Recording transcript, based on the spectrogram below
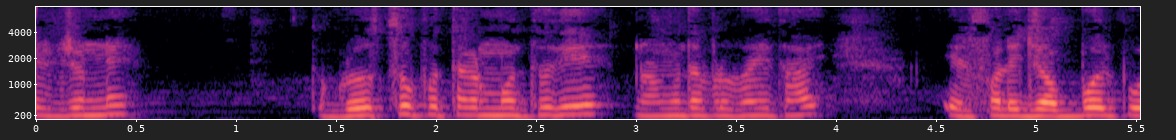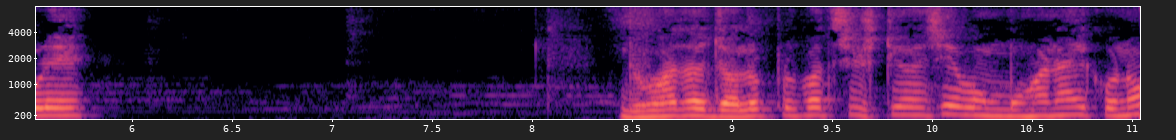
এর জন্যে। তো গ্রস্থ উপত্যকার মধ্য দিয়ে নর্মদা প্রবাহিত হয়। এর ফলে জব্বলপুরে ধুয়াধার জলপ্রপাত সৃষ্টি হয়েছে এবং মোহানায় কোনো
